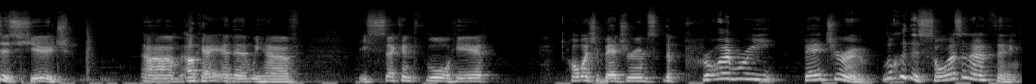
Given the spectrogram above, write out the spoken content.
is huge. Um, okay, and then we have the second floor here. Whole bunch of bedrooms. The primary bedroom. Look at the size of that thing.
